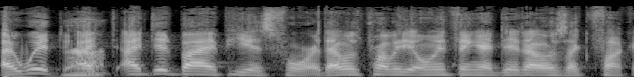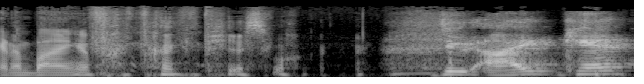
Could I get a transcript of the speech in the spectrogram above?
I would. Yeah. I, I did buy a PS4. That was probably the only thing I did. I was like, "Fuck it, I'm buying a, buying a PS4." Dude, I can't.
